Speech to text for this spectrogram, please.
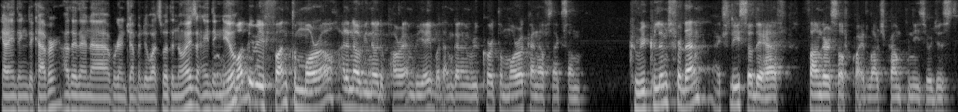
Got anything to cover other than uh, we're going to jump into what's with the noise? Anything new? What will be fun tomorrow? I don't know if you know the Power MBA, but I'm going to record tomorrow kind of like some curriculums for them actually. So they have founders of quite large companies who are just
